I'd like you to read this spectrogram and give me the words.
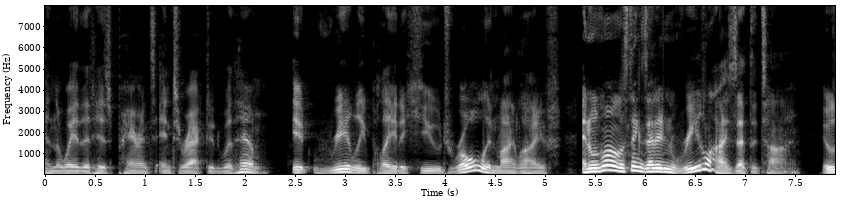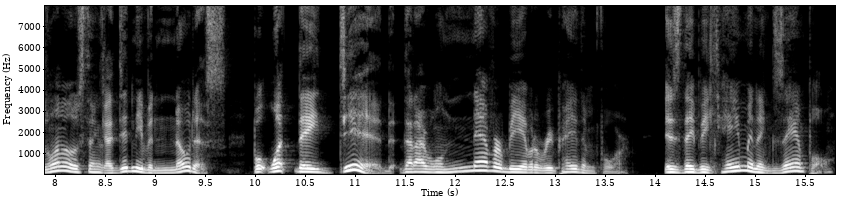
and the way that his parents interacted with him. It really played a huge role in my life. And it was one of those things I didn't realize at the time. It was one of those things I didn't even notice. But what they did that I will never be able to repay them for is they became an example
